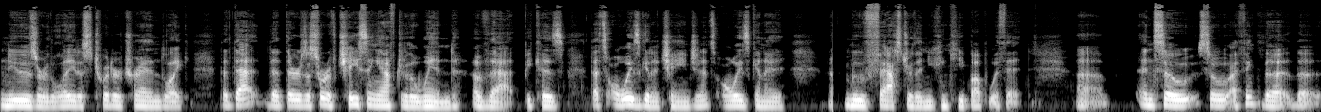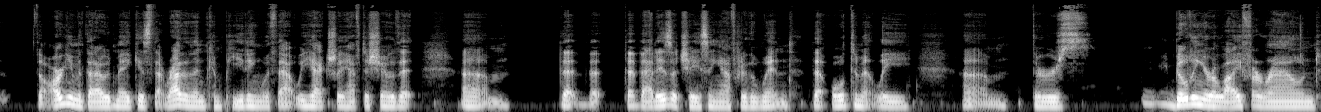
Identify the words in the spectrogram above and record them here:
news or the latest Twitter trend, like that that that there's a sort of chasing after the wind of that because that's always going to change and it's always going to move faster than you can keep up with it. Uh, and so so I think the the the argument that I would make is that rather than competing with that, we actually have to show that um, that that that that is a chasing after the wind. That ultimately, um, there's building your life around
